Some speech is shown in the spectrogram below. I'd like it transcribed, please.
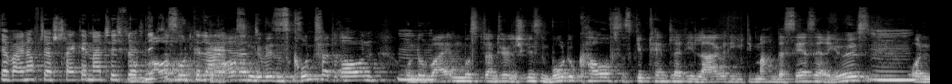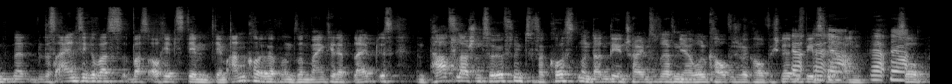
der Wein auf der Strecke natürlich vielleicht brauchst, nicht so gut gelagert. Du brauchst ein gewisses Grundvertrauen mhm. und du mhm. musst natürlich wissen, wo du kaufst. Es gibt Händler, die Lager, die, die machen das sehr seriös. Mhm. Und das Einzige, was, was auch jetzt dem, dem Ankäufer von unserem Weinkeller bleibt, ist, ein paar Flaschen zu öffnen, zu verkosten und dann die Entscheidung zu treffen, jawohl, kaufe ich oder kaufe ich nicht, ja, und biet's ja, ja, an. Ja, so,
